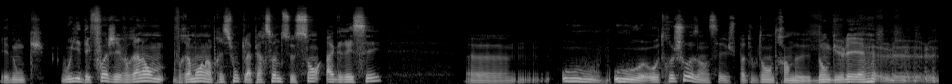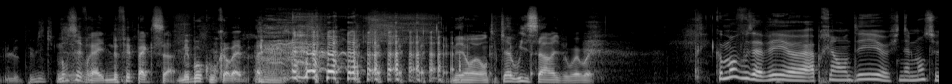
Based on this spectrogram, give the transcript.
et donc, oui, des fois j'ai vraiment, vraiment l'impression que la personne se sent agressée. Euh, ou, ou autre chose, hein. Je suis pas tout le temps en train de- d'engueuler le, le- le public. Non, mais- c'est vrai, il ne fait pas que ça, mais beaucoup quand même. Mais en, en tout cas, oui, ça arrive, ouais, ouais. Comment vous avez euh, appréhendé euh, finalement ce,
